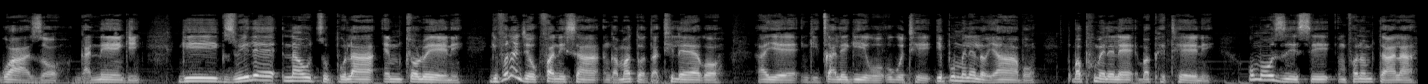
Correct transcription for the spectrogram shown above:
kwazo kaningi ngikuzwile nawudzubhula emtlolweni ngifuna nje ukufanisa ngamadoda athileko aye ngicalekiwo ukuthi impumelelo yabo baphumelele baphetheni. uMoses mfana omdala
